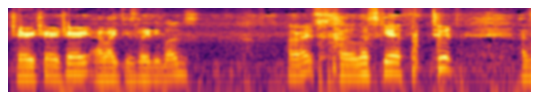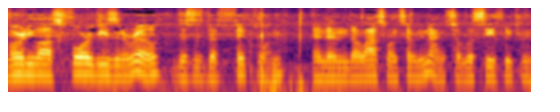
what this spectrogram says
Cherry, cherry, cherry. I like these ladybugs. Alright, so let's get to it. I've already lost four of these in a row. This is the fifth one. And then the last one, 79. So let's see if we can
